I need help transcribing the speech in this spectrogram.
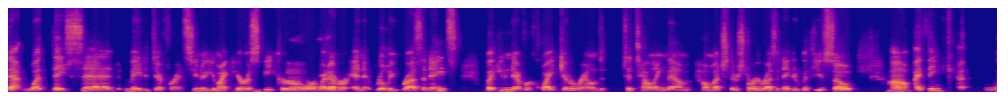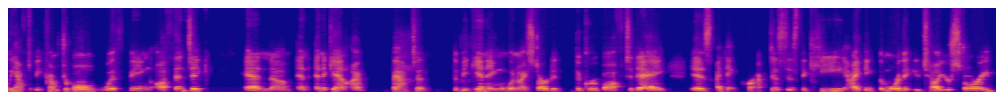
that what they said made a difference. You know, you might hear a mm. speaker or whatever, and it really resonates, but you never quite get around to, to telling them how much their story resonated with you. So uh, mm-hmm. I think uh, we have to be comfortable with being authentic. And um, and and again, I'm back to the beginning when I started the group off today. Is I think practice is the key. I think the more that you tell your story,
